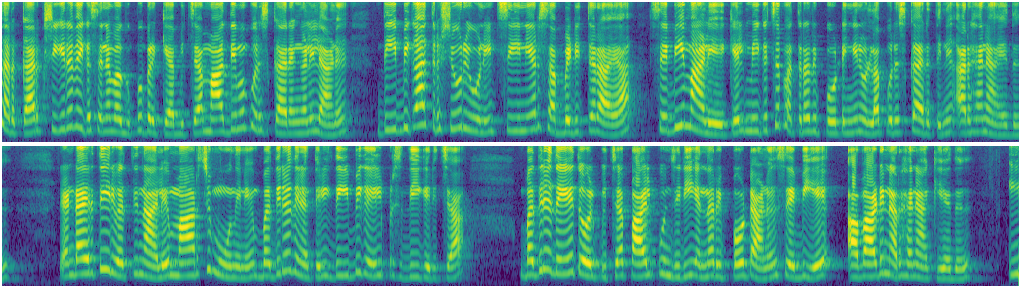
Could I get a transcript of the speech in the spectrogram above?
സർക്കാർ ക്ഷീരവികസന വകുപ്പ് പ്രഖ്യാപിച്ച മാധ്യമ പുരസ്കാരങ്ങളിലാണ് Deepika Thrissur unit senior sub എഡിറ്ററായ സെബി മാളിയേക്കൽ മികച്ച പത്ര റിപ്പോർട്ടിങ്ങിനുള്ള പുരസ്കാരത്തിന് അർഹനായത്. രണ്ടായിരത്തി ഇരുപത്തിനാല് മാർച്ച് മൂന്നിന് ബദിരദിനത്തിൽ ദീപികയിൽ പ്രസിദ്ധീകരിച്ച ഭദ്രതയെ തോൽപ്പിച്ച പാൽപുഞ്ചിരി എന്ന റിപ്പോർട്ടാണ് സെബിയെ അവാർഡിന് അർഹനാക്കിയത് ഈ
